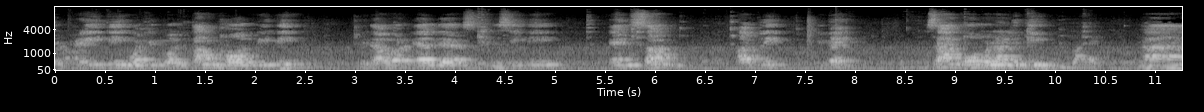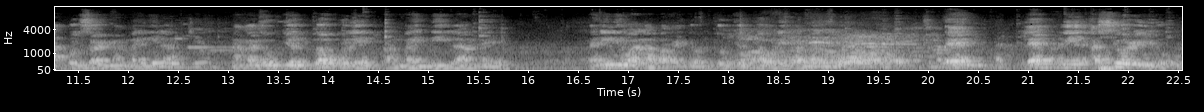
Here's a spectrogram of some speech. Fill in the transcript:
or creating what we call town hall meeting with our elders in the city and some public event. Isang commonality na concern ng Maynila. Nangadugyot daw ulit ang Maynila ngayon. Naniniwala ba kayo doon? Dugyot na ulit ang Maynila. Then, let me assure you,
